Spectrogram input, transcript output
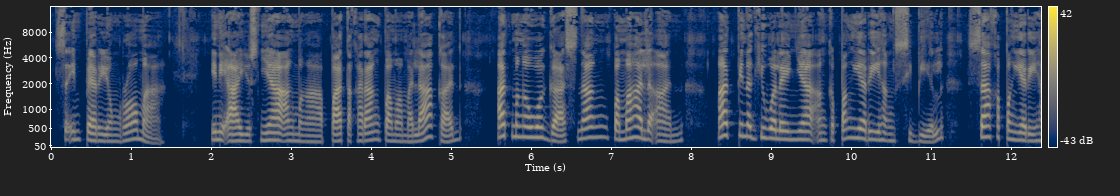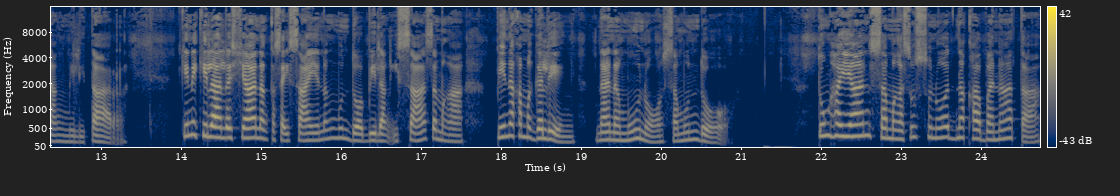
sa Imperyong Roma. Iniayos niya ang mga patakarang pamamalakad at mga wagas ng pamahalaan at pinaghiwalay niya ang kapangyarihang sibil sa kapangyarihang militar. Kinikilala siya ng kasaysayan ng mundo bilang isa sa mga pinakamagaling na namuno sa mundo. Tunghayan sa mga susunod na kabanata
